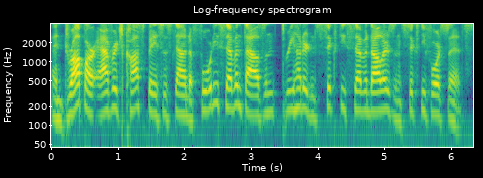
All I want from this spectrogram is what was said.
and drop our average cost basis down to $47,367.64.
